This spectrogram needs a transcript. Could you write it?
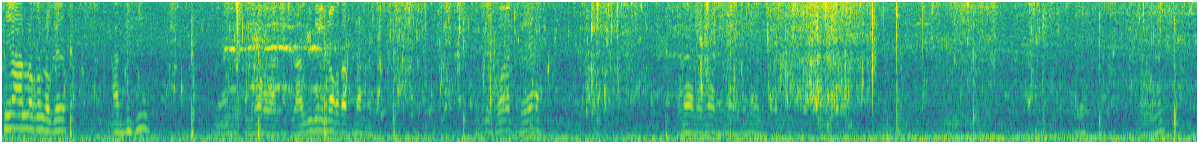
সে আর লগে লগে আর দিছি লাগি দিলে নগদ আপনার যে বড় দে না না না বড় লাডিটা খুই গেল করোনারে দাবাইলাম না কিছু করে মাগির মোবাইলে ভিডিও করে দেখতে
